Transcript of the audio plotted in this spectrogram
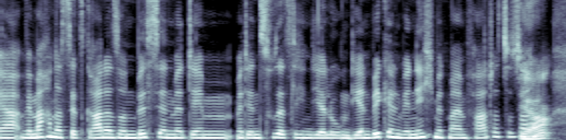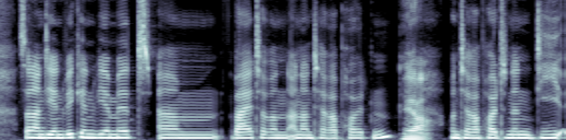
Ja, wir machen das jetzt gerade so ein bisschen mit dem, mit den zusätzlichen Dialogen. Die entwickeln wir nicht mit meinem Vater zusammen, ja, sondern die entwickeln wir mit ähm, weiteren anderen Therapeuten ja. und Therapeutinnen, die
